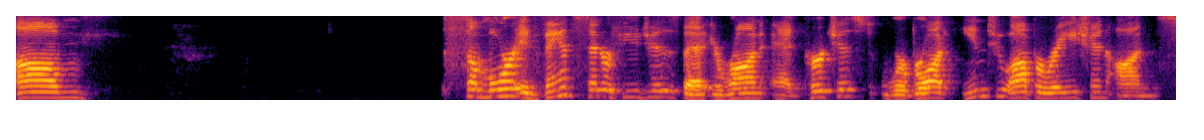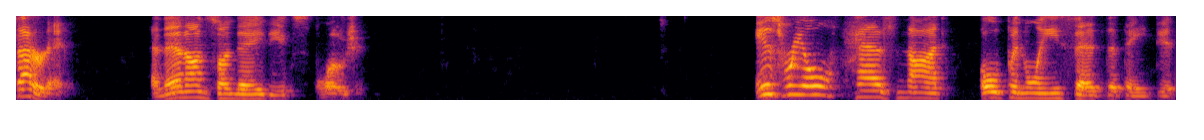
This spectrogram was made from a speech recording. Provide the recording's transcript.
Um, some more advanced centrifuges that Iran had purchased were brought into operation on Saturday. And then on Sunday, the explosion. Israel has not openly said that they did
